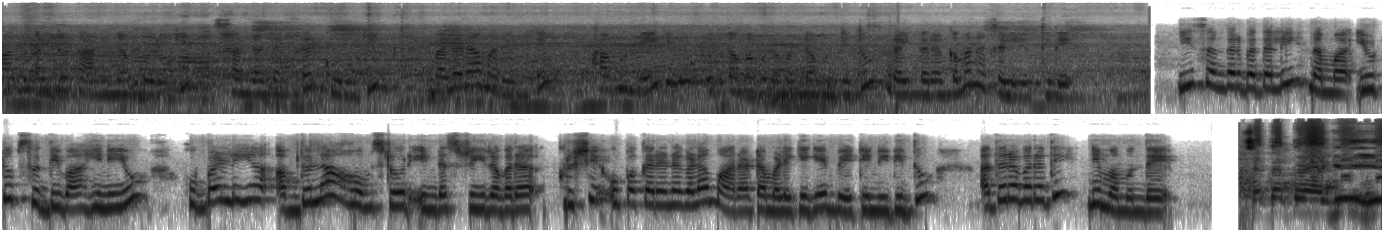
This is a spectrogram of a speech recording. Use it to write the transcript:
ಆರು ಐದು ತಾಳಿನ ಮುಳುಗಿ ಸಣ್ಣ ಟ್ರ್ಯಾಕ್ಟರ್ ಕುರುಗಿ, ಬಲರಾಮ ರೆಂಟೆ ಹಾಗೂ ನೇಗಿಲು ಉತ್ತಮ ಗುಣಮಟ್ಟ ಹೊಂದಿದ್ದು ರೈತರ ಗಮನ ಸೆಳೆಯುತ್ತಿದೆ. ಸಂದರ್ಭದಲ್ಲಿ ನಮ್ಮ ಯೂಟ್ಯೂಬ್ ಸುದ್ದಿ ವಾಹಿನಿಯು ಹುಬ್ಬಳ್ಳಿಯ ಅಬ್ದುಲ್ಲಾ ಹೋಮ್ ಸ್ಟೋರ್ ಇಂಡಸ್ಟ್ರಿ ರವರ ಕೃಷಿ ಉಪಕರಣಗಳ ಮಾರಾಟ ಮಳಿಗೆಗೆ ಭೇಟಿ ನೀಡಿದ್ದು, ಅದರ ವರದಿ ನಿಮ್ಮ ಮುಂದೆ. ಸತತವಾಗಿ ಈ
